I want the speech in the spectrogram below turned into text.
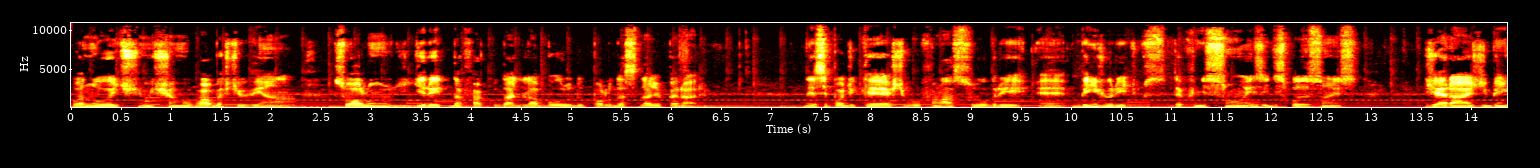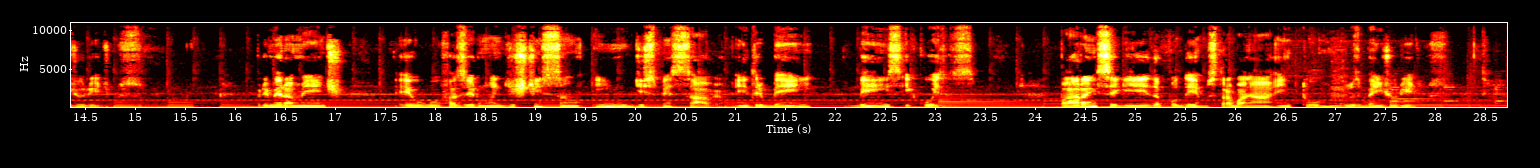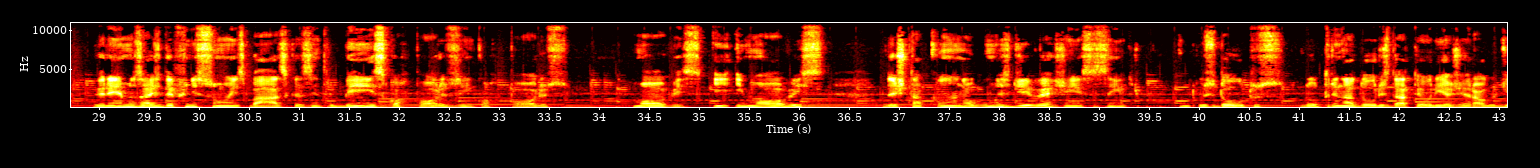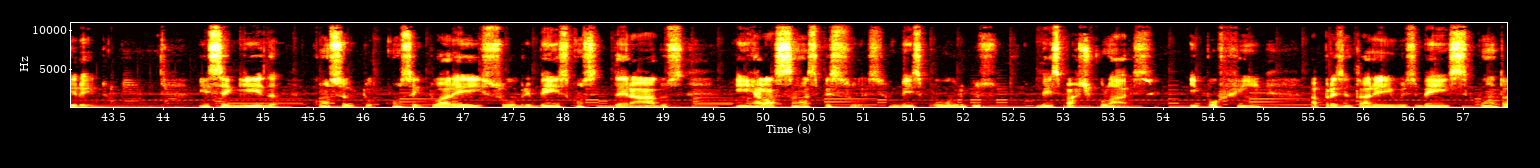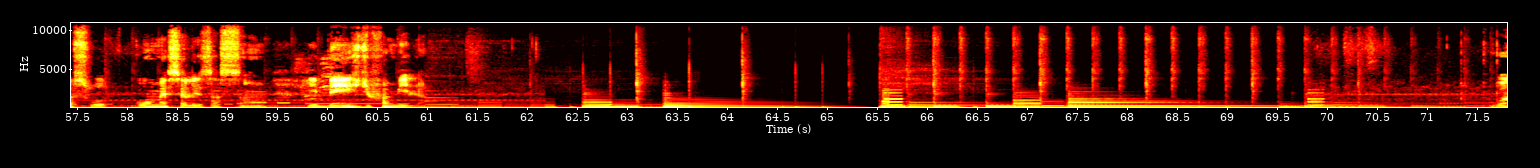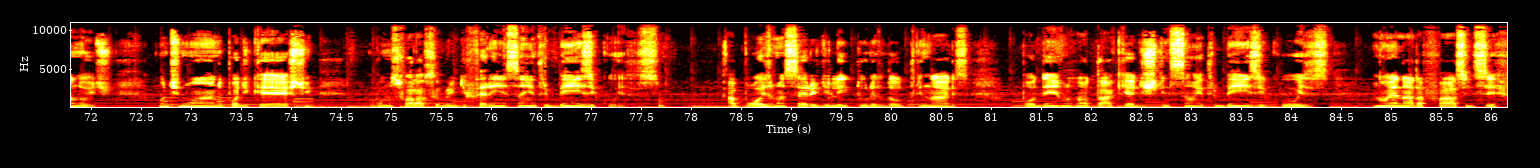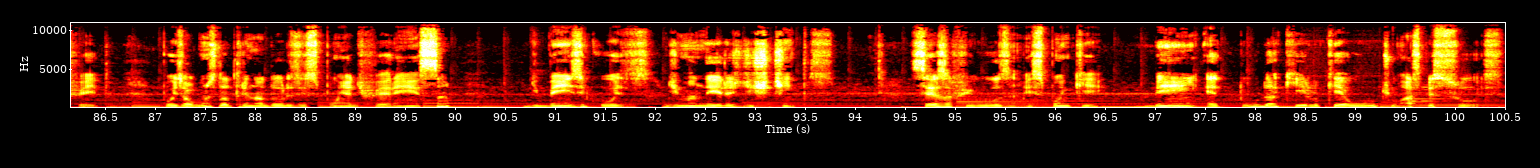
Boa noite, me chamo Valbert Viana, sou aluno de Direito da Faculdade Laboro do Polo da Cidade Operária. Nesse podcast vou falar sobre é, bens jurídicos, definições e disposições gerais de bens jurídicos. Primeiramente, eu vou fazer uma distinção indispensável entre bem, bens e coisas, para em seguida podermos trabalhar em torno dos bens jurídicos. Veremos as definições básicas entre bens corpóreos e incorpóreos, móveis e imóveis, destacando algumas divergências entre os doutos, doutrinadores da teoria geral do direito. Em seguida, conceitu conceituarei sobre bens considerados em relação às pessoas, bens públicos, bens particulares, e por fim apresentarei os bens quanto à sua comercialização e bens de família. Boa noite. Continuando o podcast, vamos falar sobre a diferença entre bens e coisas. Após uma série de leituras doutrinárias, podemos notar que a distinção entre bens e coisas não é nada fácil de ser feita, pois alguns doutrinadores expõem a diferença de bens e coisas de maneiras distintas. César Fiuza expõe que bem é tudo aquilo que é útil às pessoas.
